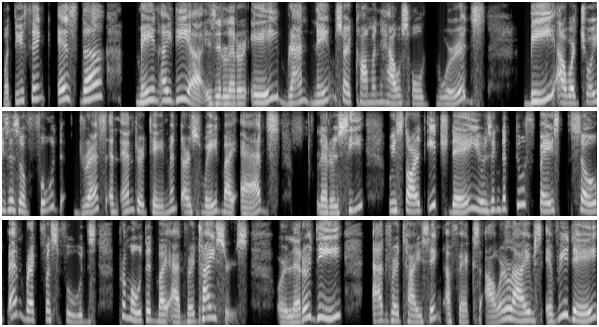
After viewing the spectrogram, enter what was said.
What do you think is the main idea? Is it letter A, brand names are common household words? B, our choices of food, dress, and entertainment are swayed by ads? Letter C, we start each day using the toothpaste, soap, and breakfast foods promoted by advertisers. Or letter D, advertising affects our lives every day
